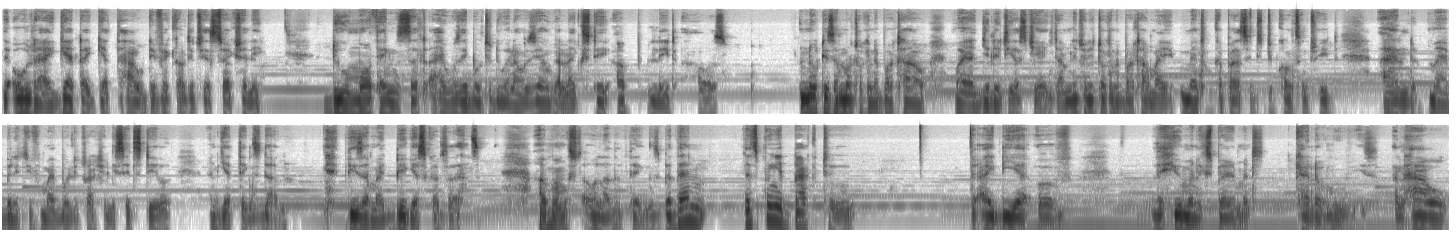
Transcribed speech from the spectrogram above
the older I get, I get how difficult it is to actually do more things that I was able to do when I was younger, like stay up late hours. Notice I'm not talking about how my agility has changed. I'm literally talking about how my mental capacity to concentrate and my ability for my body to actually sit still and get things done. These are my biggest concerns, amongst all other things. But then let's bring it back to the idea of the human experiment kind of movies and how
